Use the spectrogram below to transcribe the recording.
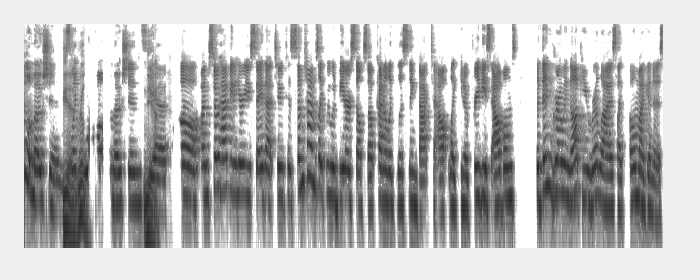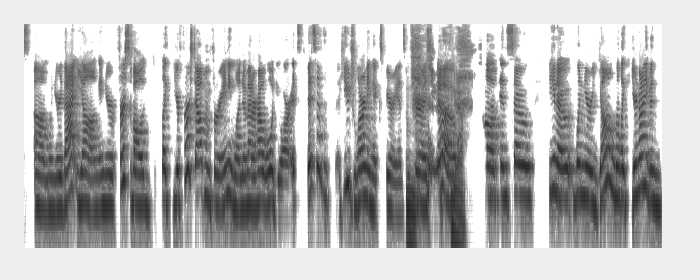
Real emotions. Yeah, like real- emotions. Yeah. Yeah. Oh, I'm so happy to hear you say that too, because sometimes like we would beat ourselves up, kind of like listening back to out like you know previous albums. But then growing up, you realize like, oh my goodness, um, when you're that young and you're first of all like your first album for anyone, no matter how old you are, it's it's a, huge learning experience. I'm Mm. sure, as you know. Yeah. Um, and so, you know, when you're young, when like you're not even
